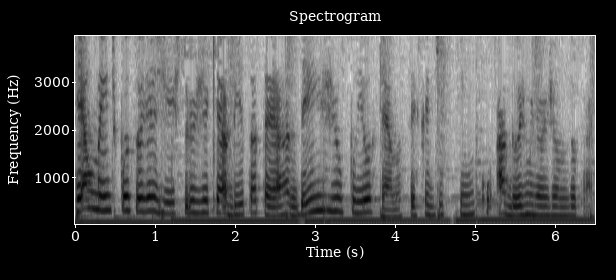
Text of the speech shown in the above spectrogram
realmente possui registros de que habita a Terra desde o Plioceno, cerca de 5 a 2 milhões de anos atrás.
